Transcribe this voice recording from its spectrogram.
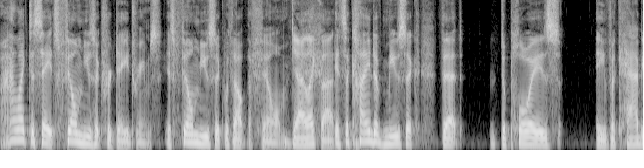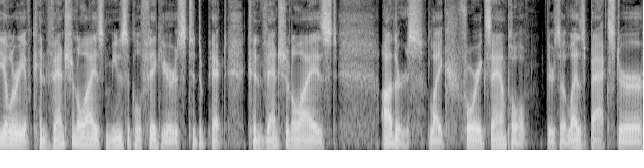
I like to say it's film music for daydreams. It's film music without the film. Yeah, I like that. It's a kind of music that deploys a vocabulary of conventionalized musical figures to depict conventionalized others. Like, for example, there's a Les Baxter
